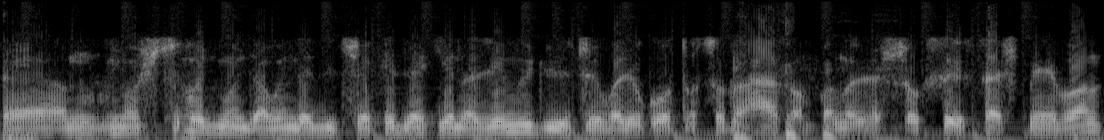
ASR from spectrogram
Ö, Most, hogy mondjam, hogy ne dicsekedjek, én az én ügyűjtő vagyok ott, ott a házamban nagyon sok szép festmény van.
